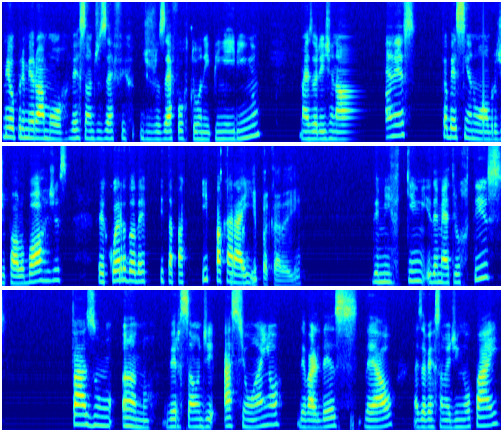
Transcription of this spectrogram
Meu Primeiro Amor, versão de José, de José Fortuna e Pinheirinho, mais original Cabecinha no Ombro de Paulo Borges. Recuerdo de Itapa, Ipacaraí. Ipacaraí. De Mirkin e Demetrio Ortiz. Faz um ano, versão de Hace um de Valdez Leal, mas a versão é de Pai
